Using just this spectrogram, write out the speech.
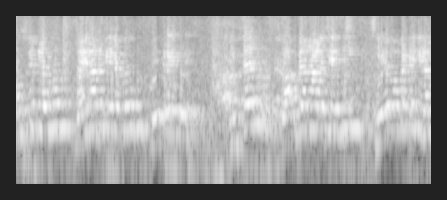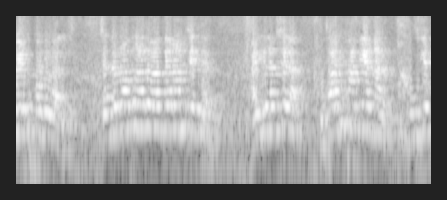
ముస్లింలకు మైనారిటీలకు వ్యతిరేకులే. ఇద్దరు వాగ్దానం వాళ్ళు చంద్రబాబు గారు వాగ్దానాలు చేశారు. ఐదు లక్షల ఉపాధి హామీ అన్నారు ముస్లిం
